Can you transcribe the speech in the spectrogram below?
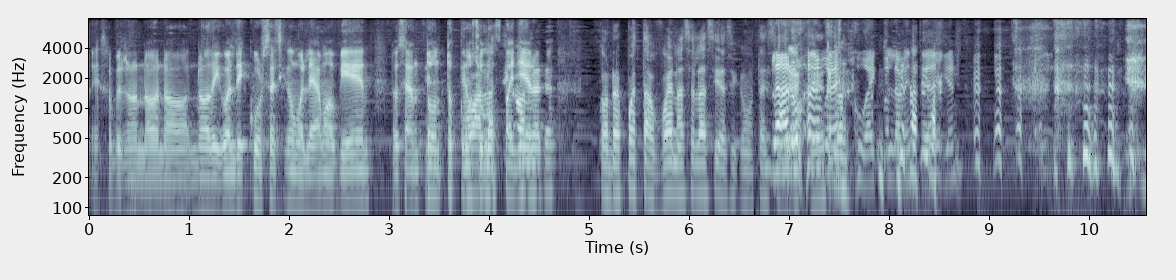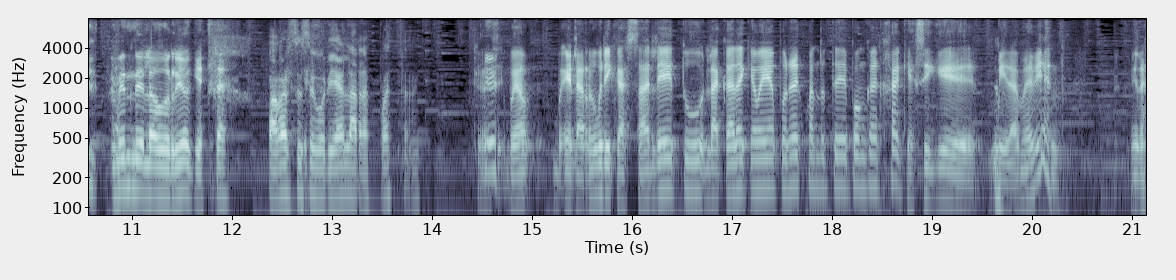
Eso, pero no, no, no, no digo el discurso así como leamos bien, no sean tontos como su compañero con- acá. Con respuestas buenas se lo hacía, así como está Claro, eso, jugáis con la mente de alguien. Depende de lo aburrido que está. Para ver su seguridad en la respuesta. Pero sí, voy a- en la rúbrica sale tu, la cara que vaya a poner cuando te ponga en jaque, así que mírame bien. Mira,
